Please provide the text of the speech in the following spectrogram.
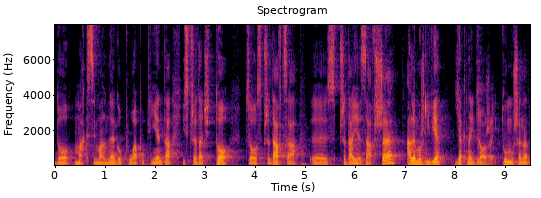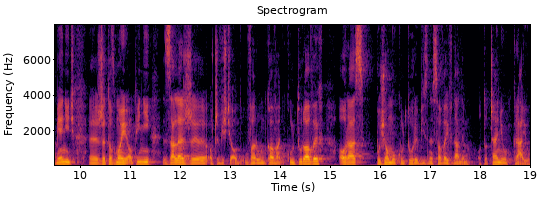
do maksymalnego pułapu klienta i sprzedać to, co sprzedawca y, sprzedaje zawsze, ale możliwie jak najdrożej. Tu muszę nadmienić, y, że to w mojej opinii zależy oczywiście od uwarunkowań kulturowych oraz poziomu kultury biznesowej w danym otoczeniu, kraju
